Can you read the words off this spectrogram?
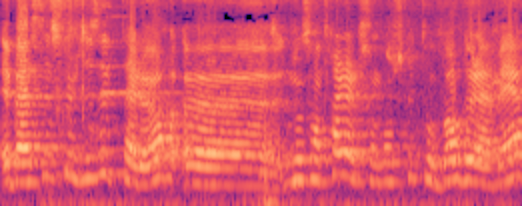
Eh ben, c'est ce que je disais tout à l'heure. nos centrales, elles sont construites au bord de la mer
